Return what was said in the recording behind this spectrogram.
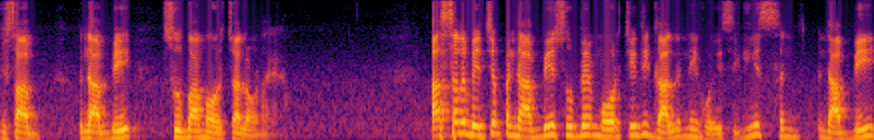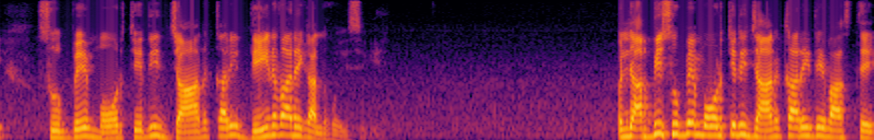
ਕਿ ਸਾਹਿਬ, ਪੰਜਾਬੀ ਸੂਬਾ ਮੋਰਚਾ ਲਾਉਣਾ ਹੈ। ਅਸਲ ਵਿੱਚ ਪੰਜਾਬੀ ਸੂਬੇ ਮੋਰਚੇ ਦੀ ਗੱਲ ਨਹੀਂ ਹੋਈ ਸੀਗੀ ਸੰ- ਪੰਜਾਬੀ ਸੂਬੇ ਮੋਰਚੇ ਦੀ ਜਾਣਕਾਰੀ ਦੇਣ ਬਾਰੇ ਗੱਲ ਹੋਈ ਸੀ ਪੰਜਾਬੀ ਸੂਬੇ ਮੋਰਚੇ ਦੀ ਜਾਣਕਾਰੀ ਦੇ ਵਾਸਤੇ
